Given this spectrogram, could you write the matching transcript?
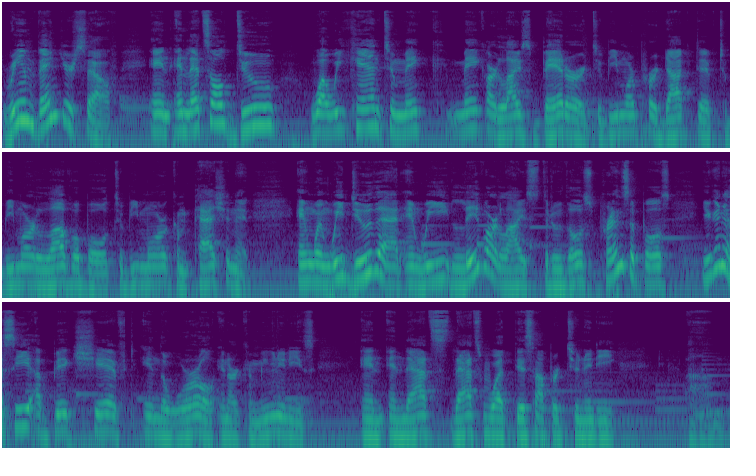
reinvent yourself, and, and let's all do what we can to make make our lives better, to be more productive, to be more lovable, to be more compassionate. And when we do that and we live our lives through those principles, you're gonna see a big shift in the world, in our communities, and and that's that's what this opportunity um,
